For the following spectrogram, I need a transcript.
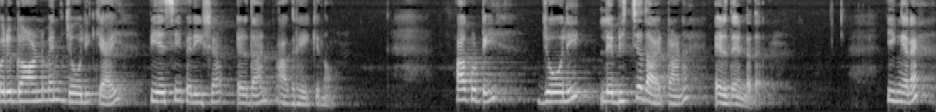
ഒരു ഗവൺമെന്റ് ജോലിക്കായി പി എസ് സി പരീക്ഷ എഴുതാൻ ആഗ്രഹിക്കുന്നു. ആ കുട്ടി ജോലി ലഭിച്ചതായിട്ടാണ് എഴുതേണ്ടത്. ഇങ്ങനെ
